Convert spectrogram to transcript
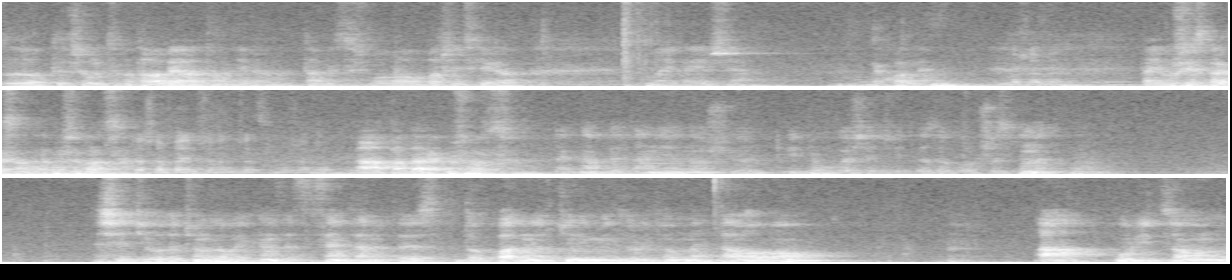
co dotyczy ulicy Metalowej, ale tam nie wiem, tam jest coś mowa o Baczyńskiego? No niekoniecznie. Dokładnie. możemy? Pani Muszyńska Aleksandra, proszę bardzo. Przepraszam Panie Przewodniczący, możemy? A, pan Darek, proszę bardzo. Tak na pytanie, no już i długość sieci to jest około 300 metrów. Sieci wodociągowej kanalizacji sanitarnej to jest dokładnie odcinek między ulicą Metalową a ulicą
